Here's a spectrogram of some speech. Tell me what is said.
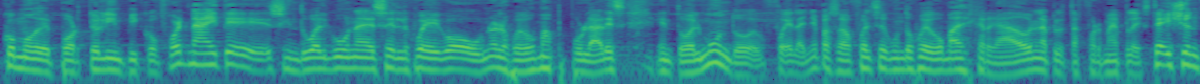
como deporte olímpico. Fortnite, eh, sin duda alguna, es el juego, uno de los juegos más populares en todo el mundo. Fue el año pasado fue el segundo juego más descargado en la plataforma de PlayStation,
